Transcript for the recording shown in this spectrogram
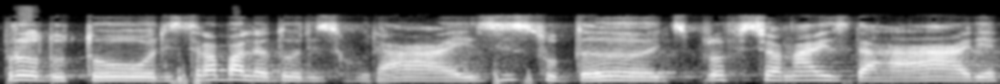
produtores, trabalhadores rurais, estudantes, profissionais da área,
